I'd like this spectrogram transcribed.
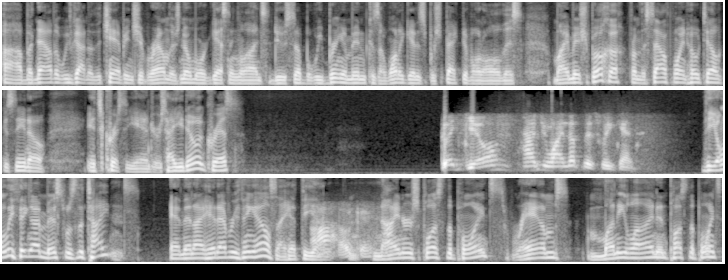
Uh, but now that we've gotten to the championship round, there's no more guessing lines to do so. But we bring him in because I want to get his perspective on all of this. My mishbucha from the South Point Hotel Casino. It's Chrissy Andrews. How you doing, Chris? Good, Gill. How'd you wind up this weekend? The only thing I missed was the Titans and then I hit everything else. I hit the uh, ah, okay. Niners plus the points, Rams money line and plus the points,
